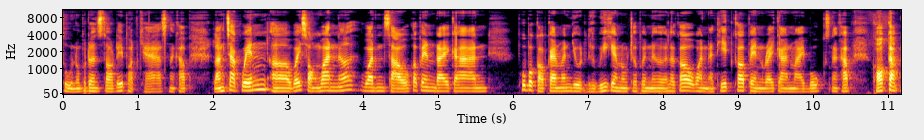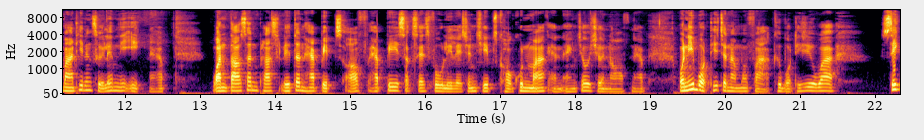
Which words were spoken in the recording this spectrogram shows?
สู่นพดล Story Podcast นะครับ หลังจากเว้นไว้ 2 วันเนอะวันเสาร์ก็เป็นรายการผู้ประกอบการวันหยุดหรือ Weekend Entrepreneur แล้วก็วันอาทิตย์ก็เป็นรายการ My Books นะครับ ขอกลับมาที่หนังสือเล่มนี้อีกนะครับ 1000 plus little habits of happy successful relationships ของคุณ Mark and Angel Chernoff นะครับ วันนี้บทที่จะนำมาฝากคือบทที่ชื่อว่า six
